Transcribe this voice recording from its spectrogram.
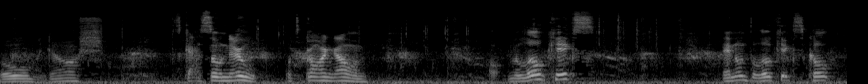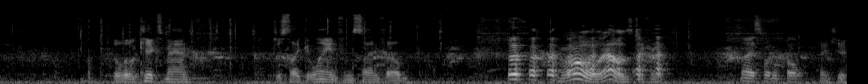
Oh my gosh. This guy's so new. What's going on? Oh, the low kicks. Anyone with the low kicks, Colt? The little kicks, man. Just like Elaine from Seinfeld. Whoa, that was different. Nice one, Colt. Thank you.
